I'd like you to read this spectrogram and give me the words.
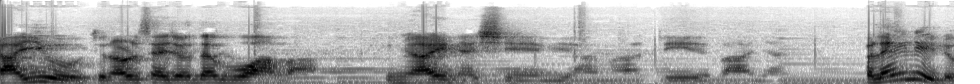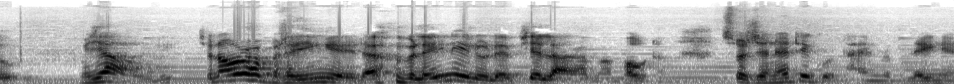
ဒါကြီးကိုကျွန်တော်တို့ဆယ်ကျော်သက်ဘဝမှာသူများတွေနဲ့ရှင်ပြီးဟာငါတေးတယ်ပါညာပလိမ့်နေလို့ မရဘူးလေကျွန်တော်တို့ကပလိမ့်ငယ်တယ်ဒါပလိမ့်နေလို့လည်းဖြစ်လာတာမှမဟုတ်တာဆိုတော့ genetic ကိုထိုင်မပလိမ့်နေ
